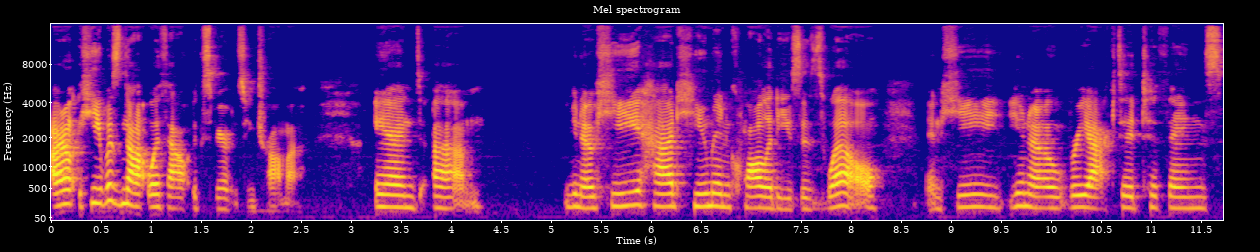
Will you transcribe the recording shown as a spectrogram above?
I don't he was not without experiencing trauma. And um you know, he had human qualities as well and he, you know, reacted to things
